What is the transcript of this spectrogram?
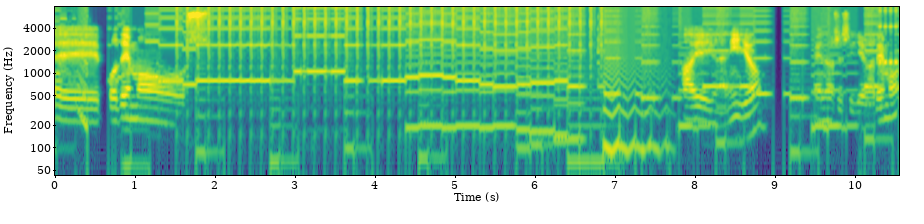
eh, podemos Ahí hay un anillo, que no sé si llegaremos.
